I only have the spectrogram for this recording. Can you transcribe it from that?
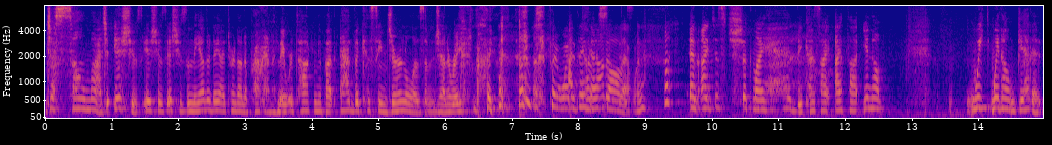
just so much issues, issues, issues. And the other day I turned on a program and they were talking about advocacy journalism generated by, by what I think I saw that one. And I just shook my head because I, I thought, you know, we, we don't get it.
